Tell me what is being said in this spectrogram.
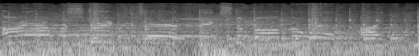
I am restricted, fixed upon the web. I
